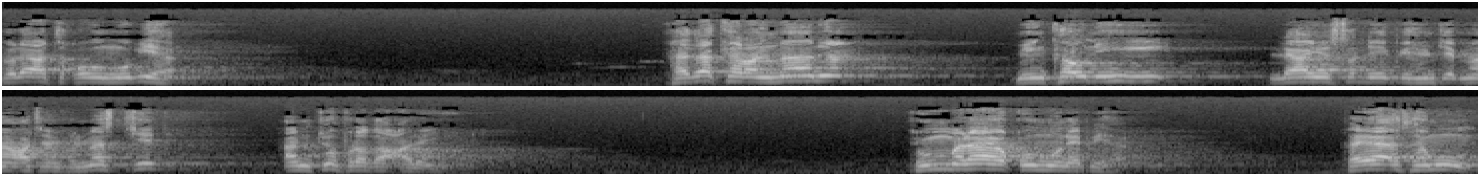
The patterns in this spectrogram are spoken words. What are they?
فلا تقوموا بها. فذكر المانع من كونه لا يصلي بهم جماعة في المسجد أن تفرض عليهم. ثم لا يقومون بها فيأثمون.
